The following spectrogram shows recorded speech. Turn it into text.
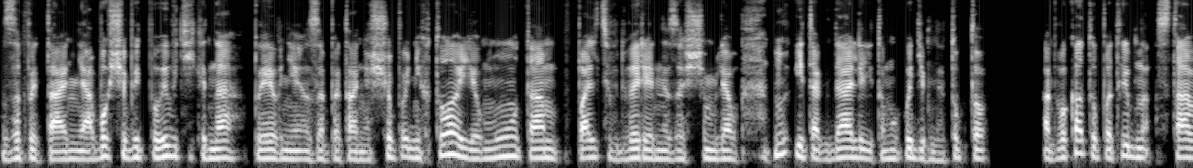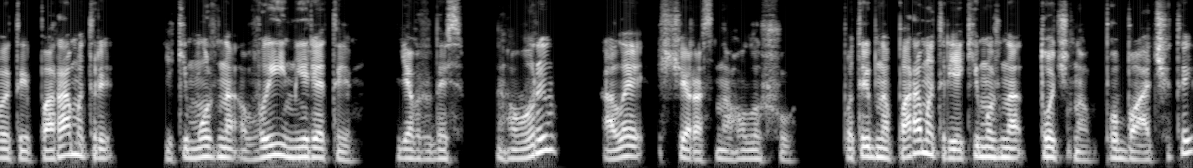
запитання, або щоб відповів тільки на певні запитання, щоб ніхто йому там пальці в двері не защемляв, ну і так далі, і тому подібне. Тобто адвокату потрібно ставити параметри, які можна виміряти. Я вже десь говорив, але ще раз наголошу: потрібно параметри, які можна точно побачити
